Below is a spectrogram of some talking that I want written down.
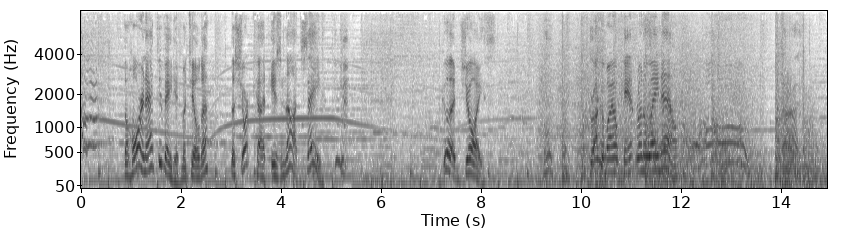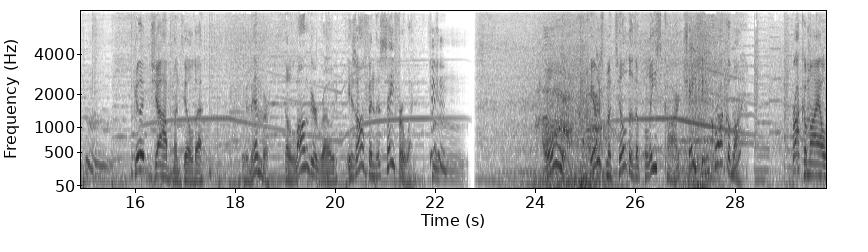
Oh. The horn activated, Matilda. The shortcut is not safe. Good choice. Crocomile can't run away now. Good job, Matilda. Remember, the longer road is often the safer one. oh, here's Matilda the police car chasing Crocomile. Crocomile,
